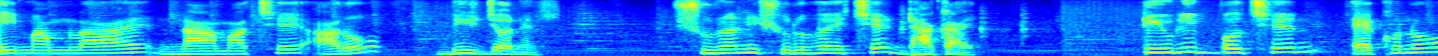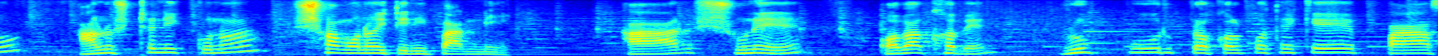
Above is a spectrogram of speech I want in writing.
এই মামলায় নাম আছে আরও বিশ জনের। শুনানি শুরু হয়েছে ঢাকায়। টিউলিপ বলছেন এখনও আনুষ্ঠানিক কোনো সমন্বয় তিনি পাননি। আর শুনে অবাক হবেন, রূপপুর প্রকল্প থেকে পাঁচ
